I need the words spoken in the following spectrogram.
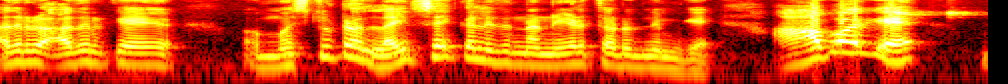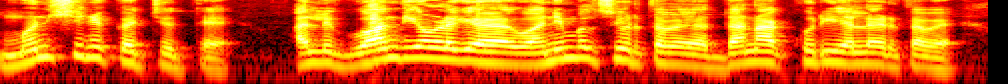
ಅದ್ರ ಅದಕ್ಕೆ ಮಸ್ಕ್ಯೂಟೋ ಲೈಫ್ ಸೈಕಲ್ ಇದು ನಾನು ಹೇಳ್ತಾ ಇರೋದು ನಿಮಗೆ. ಆವಾಗೆ ಮನುಷ್ಯನಿಗೆ ಕಚ್ಚುತ್ತೆ. ಅಲ್ಲಿ ಗಾಂಧಿಯ ಒಳಗೆ ಅನಿಮಲ್ಸು ಇರ್ತವೆ, ದನ, ಕುರಿ ಎಲ್ಲ ಇರ್ತವೆ.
